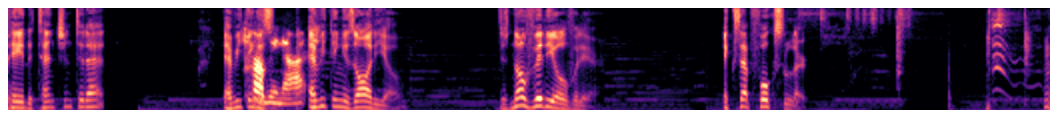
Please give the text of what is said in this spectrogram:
paid attention to that? Everything Probably is, not. Everything is audio. There's no video over there, except Folks Alert.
